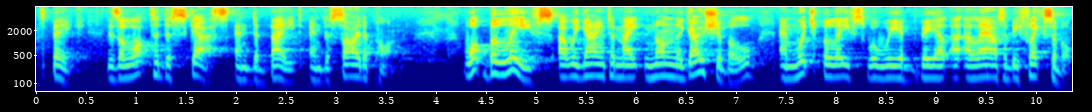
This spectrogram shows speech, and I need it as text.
it's big. There's a lot to discuss and debate and decide upon. What beliefs are we going to make non negotiable, and which beliefs will we be allowed to be flexible?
